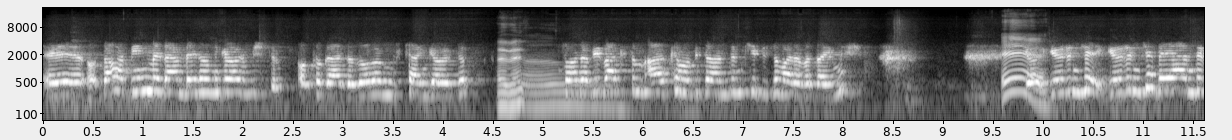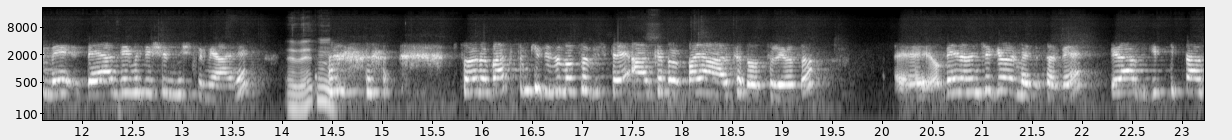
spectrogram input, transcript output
Ee, daha binmeden ben onu görmüştüm. Otogarda dolanırken gördüm. Evet. Sonra bir baktım arkama bir döndüm ki bizim arabadaymış. Gö- Ee, görünce görünce beğendim mi? Beğendiğimi düşünmüştüm yani. Evet. Sonra baktım ki bizim otobüste arkada bayağı arkada oturuyordu. Ee, o beni önce görmedi tabii. Biraz gittikten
